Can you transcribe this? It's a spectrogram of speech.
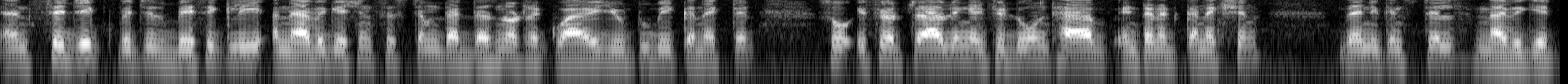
and Sygic, which is basically a navigation system that does not require you to be connected. So if you're traveling and if you don't have internet connection, then you can still navigate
